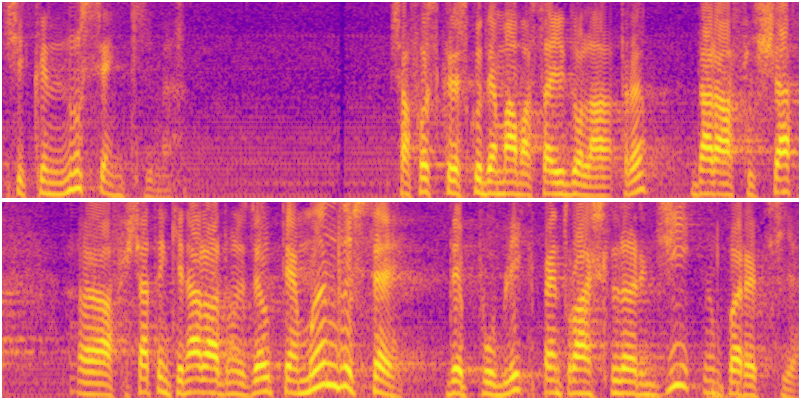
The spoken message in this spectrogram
și când nu se închină. Și a fost crescut de mama sa idolatră, dar a afișat, a afișat închinarea la Dumnezeu temându-se de public pentru a-și lărgi împărăția.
